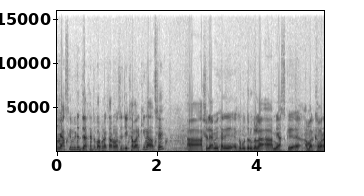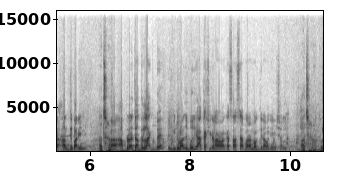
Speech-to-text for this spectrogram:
আমি আজকে ভিডিও দেখাতে পারব না কারণ আছে যে খাবার কিনা আছে। আসলে আমি এখানে কবুতরগুলো আমি আজকে আমার খামারে আনতে পারিনি। আচ্ছা। আপনারা যাদের লাগবে এই ভিডিও মাঝে বলি আকাশি কালার আমার কাছে আছে আপনারা নক দিন আমাকে ইনশাল্লাহ। আচ্ছা তো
